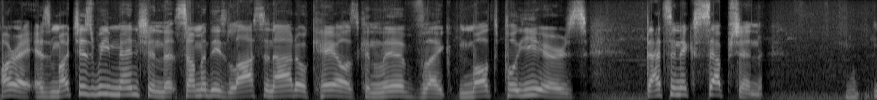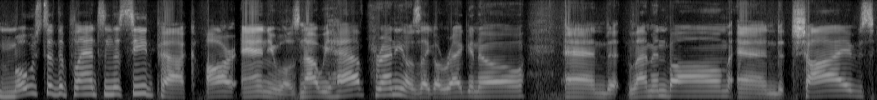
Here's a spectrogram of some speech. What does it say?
All right, as much as we mentioned that some of these lacinato kales can live like multiple years, that's an exception. Most of the plants in the seed pack are annuals. Now we have perennials like oregano and lemon balm and chives,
